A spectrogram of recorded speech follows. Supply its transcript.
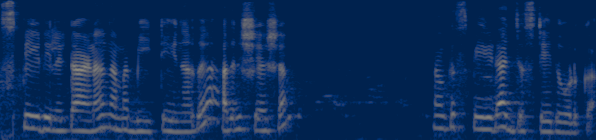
സ്പീഡിലിട്ടാണ് നമ്മൾ ബീറ്റ് ചെയ്യുന്നത്. അതിനുശേഷം നമുക്ക് സ്പീഡ് അഡ്ജസ്റ്റ് ചെയ്ത് കൊടുക്കുക.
